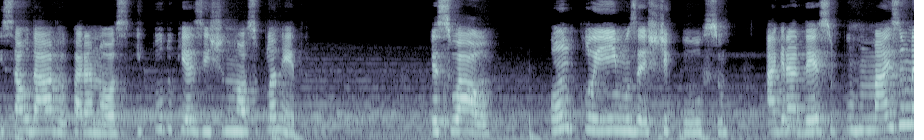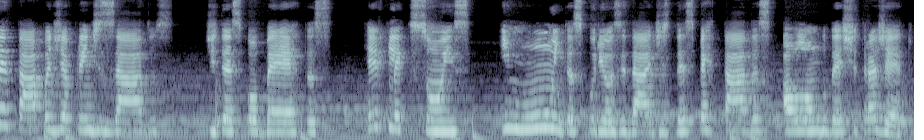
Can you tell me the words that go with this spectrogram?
e saudável para nós e tudo que existe no nosso planeta. Pessoal, concluímos este curso. Agradeço por mais uma etapa de aprendizados, de descobertas, reflexões e muitas curiosidades despertadas ao longo deste trajeto.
